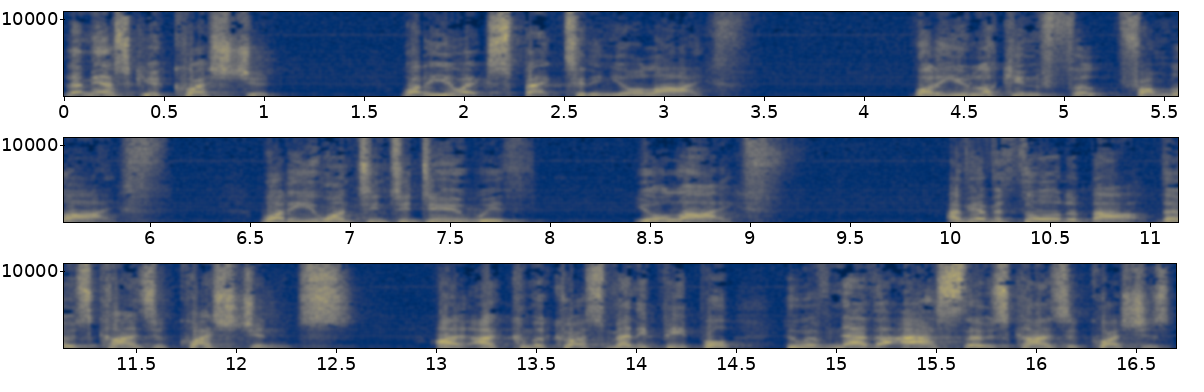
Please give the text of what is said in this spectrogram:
Let me ask you a question What are you expecting in your life? What are you looking for from life? What are you wanting to do with your life? Have you ever thought about those kinds of questions? I, I, come across many people who have never asked those kinds of questions.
